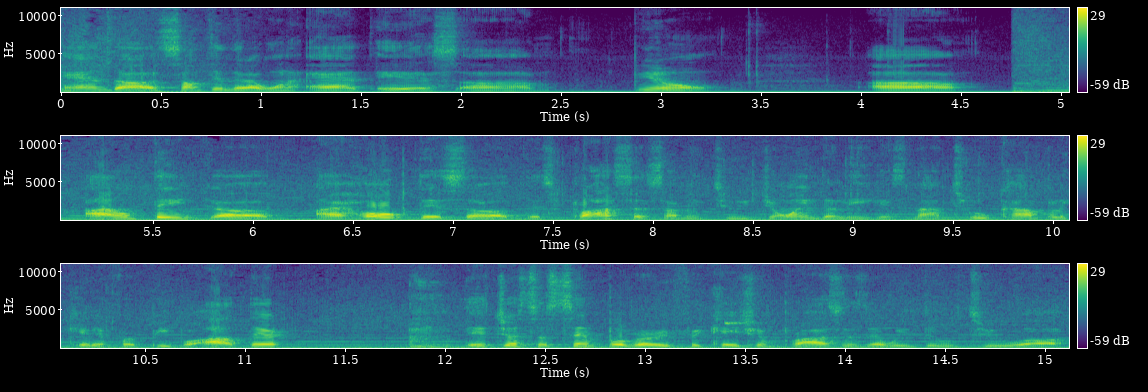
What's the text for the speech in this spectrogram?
And uh, something that I want to add is, um, you know, uh, I don't think uh, I hope this uh, this process. I mean, to join the league is not too complicated for people out there. it's just a simple verification process that we do to uh,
